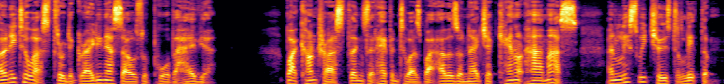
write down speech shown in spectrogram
only to us through degrading ourselves with poor behavior. By contrast, things that happen to us by others or nature cannot harm us unless we choose to let them.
